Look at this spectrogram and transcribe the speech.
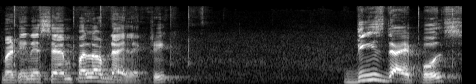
but in a sample of dielectric, these dipoles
